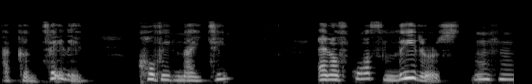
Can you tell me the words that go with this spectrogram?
at containing COVID 19, and of course, leaders, mm-hmm,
